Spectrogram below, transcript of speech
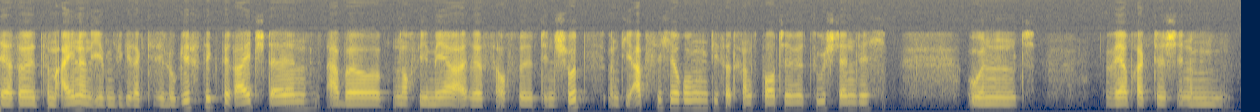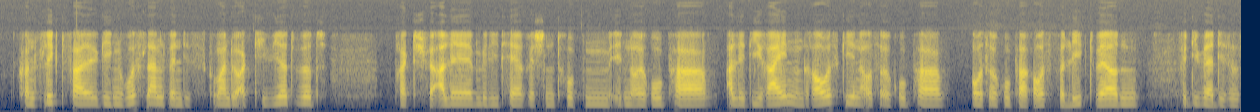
der soll zum einen eben, wie gesagt, diese Logistik bereitstellen, aber noch viel mehr, also er ist auch für den Schutz und die Absicherung dieser Transporte zuständig und wäre praktisch in einem Konfliktfall gegen Russland, wenn dieses Kommando aktiviert wird, praktisch für alle militärischen Truppen in Europa, alle die rein und rausgehen aus Europa, aus Europa raus verlegt werden. Für die wäre dieses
